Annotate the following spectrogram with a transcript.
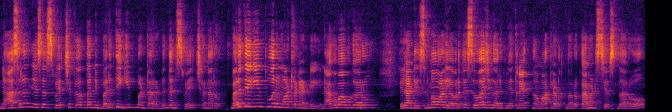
నాశనం చేసే స్వేచ్ఛగా దాన్ని దాన్ని బరితెగింపు అంటారండి. దాన్ని స్వేచ్ఛ అనరు. బరితెగింపు అని మాట్లాడండి. నాగబాబు గారు ఇలాంటి సినిమా వాళ్ళు ఎవరైతే శివాజీ గారికి వ్యతిరేకంగా మాట్లాడుతున్నారో కామెంట్స్ చేస్తున్నారో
